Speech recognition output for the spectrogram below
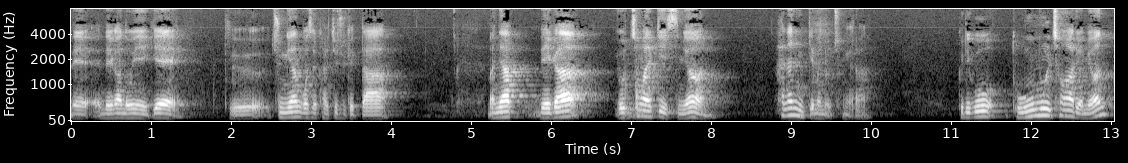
내, 내가 너희에게 그 중요한 것을 가르쳐 주겠다. 만약 내가 요청할 게 있으면 하나님께만 요청해라. 그리고 도움을 청하려면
